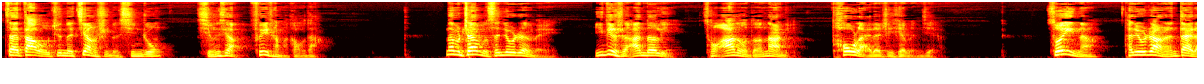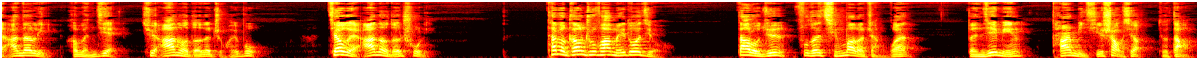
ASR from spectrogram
在大陆军的将士的心中形象非常的高大。那么詹姆森就认为。一定是安德里从阿诺德那里偷来的这些文件，所以呢，他就让人带着安德里和文件去阿诺德的指挥部，交给阿诺德处理。他们刚出发没多久，大陆军负责情报的长官本杰明·塔尔米奇少校就到了。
